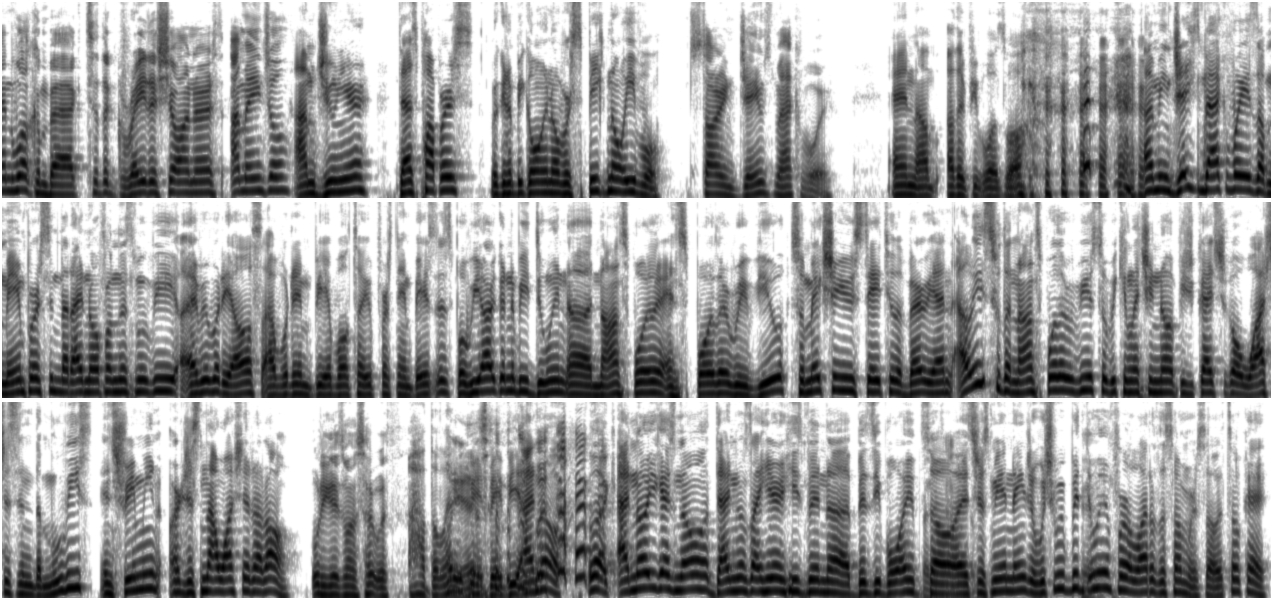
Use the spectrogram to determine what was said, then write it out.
And welcome back to the greatest show on earth. I'm Angel, I'm Junior. That's Poppers. We're gonna be going over Speak No Evil starring James McAvoy. and um, other people as well. I mean, James McAvoy is the main person that I know from this movie. Everybody else, I wouldn't be able to tell you first name basis. But we are going to be doing a non spoiler and spoiler review. So make sure you stay to the very end, at least to the non spoiler review, so we can let you know if you guys should go watch this in the movies, in streaming, or just not watch it at all. What do you guys want to start with? Ah, oh, the letter yes. grade, baby. I know. Look, I know you guys know Daniel's not here. He's been a busy boy. So it's just me and Angel, which we've been doing for a lot of the summer. So it's okay.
